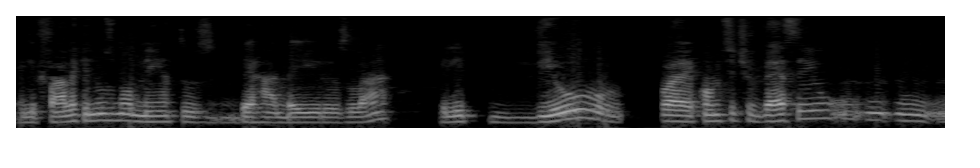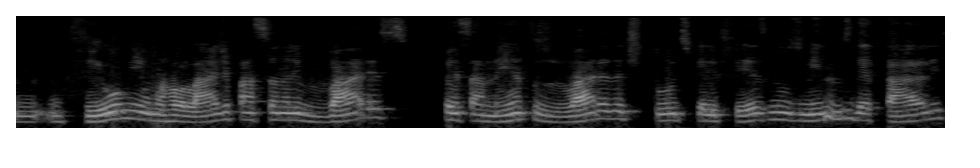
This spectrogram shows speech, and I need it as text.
ele fala que nos momentos derradeiros lá, ele viu é, como se tivesse um, um, um, filme, uma rolagem, passando ali vários pensamentos, várias atitudes que ele fez nos mínimos detalhes,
